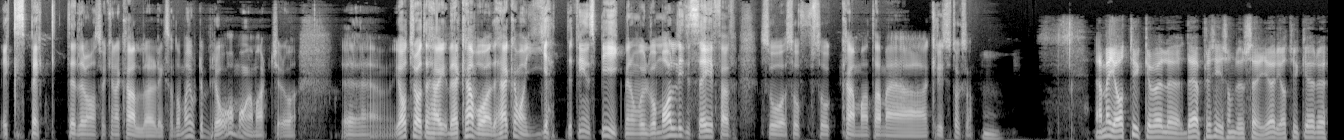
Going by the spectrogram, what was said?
expect, eller vad man ska kunna kalla det liksom. De har gjort det bra många matcher och eh, jag tror att det här, det här, kan vara, det här kan vara en jättefin spik, men om man vill vara lite safe här så, så, så kan man ta med krysset också. Mm. Nej men jag tycker väl, det är precis som du säger. Jag tycker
